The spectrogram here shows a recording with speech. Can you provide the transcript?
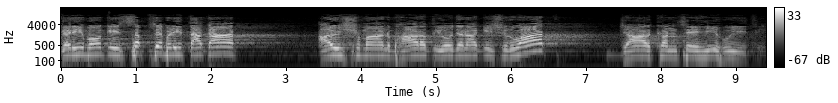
गरीबों की सबसे बड़ी ताकत, आयुष्मान भारत योजना की शुरुआत झारखंड से ही हुई थी।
